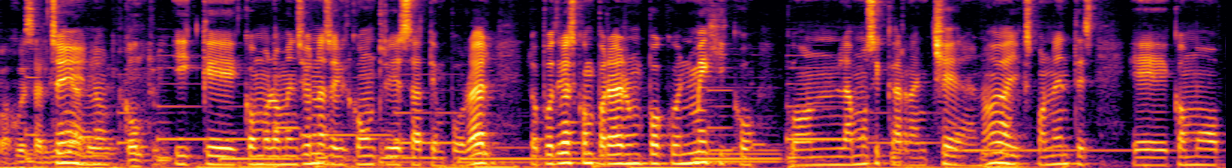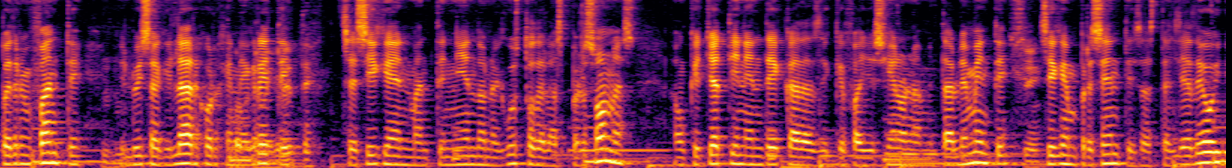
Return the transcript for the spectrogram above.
bajo esa Sí, línea ¿no? del country. y que como lo mencionas el country es atemporal lo podrías comparar un poco en México con la música ranchera no hay exponentes eh, como Pedro Infante Ujú. Luis Aguilar Jorge, Jorge Negrete, Negrete. se siguen manteniendo en el gusto de las personas aunque ya tienen décadas de que fallecieron lamentablemente Sí. siguen presentes hasta el día de hoy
